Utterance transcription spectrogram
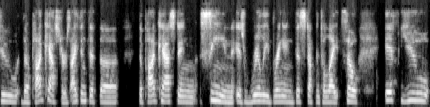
to the podcasters. I think that the the podcasting scene is really bringing this stuff into light. So if you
